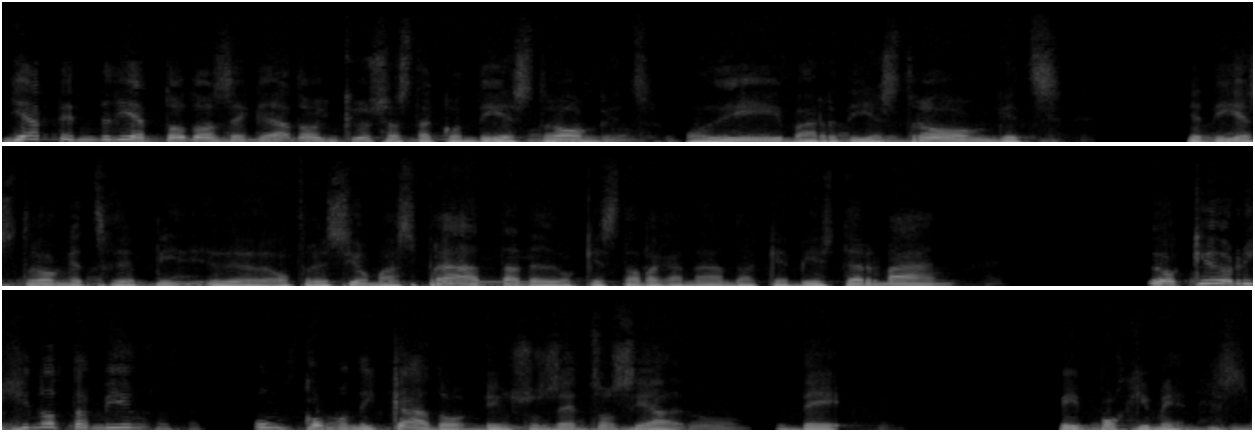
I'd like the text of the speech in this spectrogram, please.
ya tendría todo arreglado incluso hasta con Die Strongets. Bolívar, Die Strongets, que Die Strongets ofreció más plata de lo que estaba ganando a que Wisterman, lo que originó también un comunicado en su red social de Pipo Jiménez.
